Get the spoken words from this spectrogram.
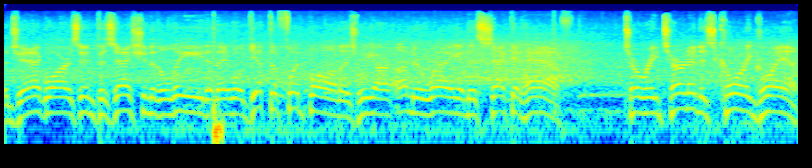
The Jaguars in possession of the lead, and they will get the football as we are underway in the second half. To return it is Corey Grant.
